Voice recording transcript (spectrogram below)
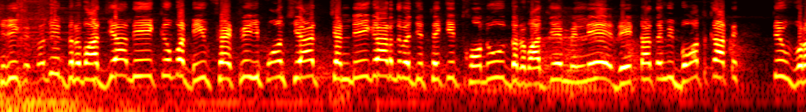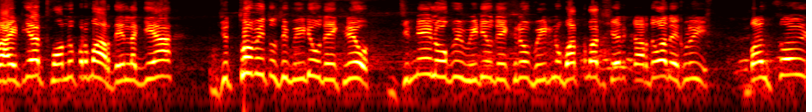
ਸ਼੍ਰੀ ਕ੍ਰਿਸ਼ਨ ਜੀ, ਦਰਵਾਜ਼ਿਆਂ ਦੀ ਇੱਕ ਵੱਡੀ ਫੈਕਟਰੀ 'ਚ ਪਹੁੰਚਿਆ ਚੰਡੀਗੜ੍ਹ ਦੇ ਵਿੱਚ, ਜਿੱਥੇ ਕਿ ਤੁਹਾਨੂੰ ਦਰਵਾਜ਼ੇ ਮਿਲਨੇ ਰੇਟਾਂ ਤੇ ਵੀ ਬਹੁਤ ਘੱਟ ਤੇ ਵੈਰਾਈਟੀਆਂ ਤੁਹਾਨੂੰ ਭਰਮਾਰ ਦੇਣ ਲੱਗੀਆਂ। ਜਿੱਥੋਂ ਵੀ ਤੁਸੀਂ ਵੀਡੀਓ ਦੇਖ ਰਹੇ ਹੋ, ਜਿੰਨੇ ਲੋਕ ਵੀ ਵੀਡੀਓ ਦੇਖ ਰਹੇ ਹੋ, ਵੀਡੀਓ ਨੂੰ ਵੱਧ ਤੋਂ ਵੱਧ ਸ਼ੇਅਰ ਕਰ ਦਿਓ। ਆ ਦੇਖ ਲਓ ਜੀ, ਬੰਸਲ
